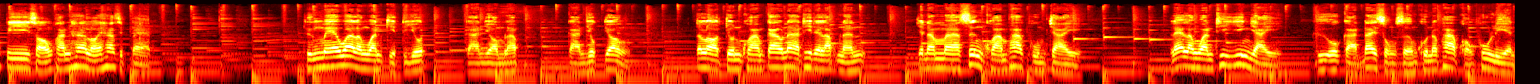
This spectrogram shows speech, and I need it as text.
ำปี 2558 ถึงแม้ว่ารางวัลเกียรติยศ การยอมรับ การยกย่อง ตลอดจนความก้าวหน้าที่ได้รับนั้น จะนำมาซึ่งความภาคภูมิใจ และรางวัลที่ยิ่งใหญ่ คือโอกาสได้ส่งเสริมคุณภาพของผู้เรียน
